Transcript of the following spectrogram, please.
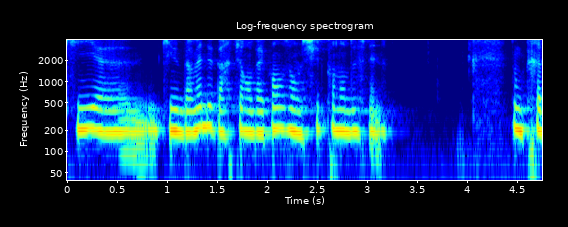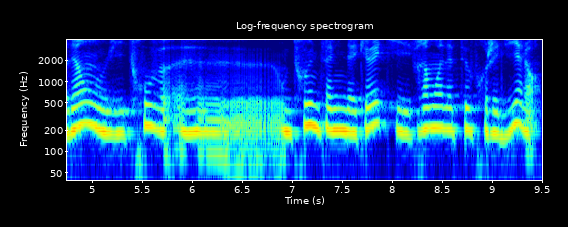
qui, nous permette de partir en vacances dans le sud pendant deux semaines. Donc très bien, on lui trouve, trouve une famille d'accueil qui est vraiment adaptée au projet de vie. Alors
